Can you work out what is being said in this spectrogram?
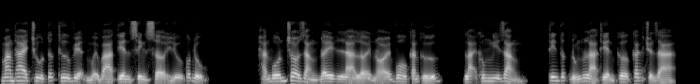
mang thai chu tức thư viện mười ba tiên sinh sở hữu cốt đủ. Hắn vốn cho rằng đây là lời nói vô căn cứ, lại không nghĩ rằng, tin tức đúng là thiên cơ các chuyên gia.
